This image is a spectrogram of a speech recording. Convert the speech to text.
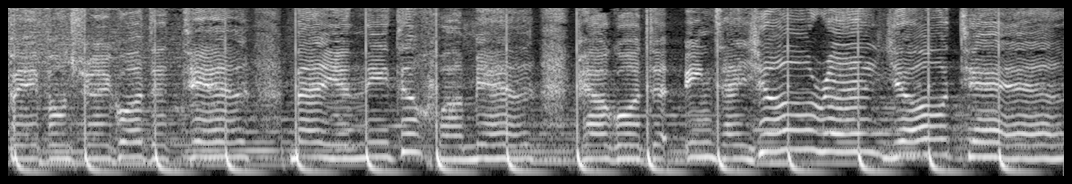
北风吹过的天，蔓延你的画面，飘过的云彩又软又甜。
